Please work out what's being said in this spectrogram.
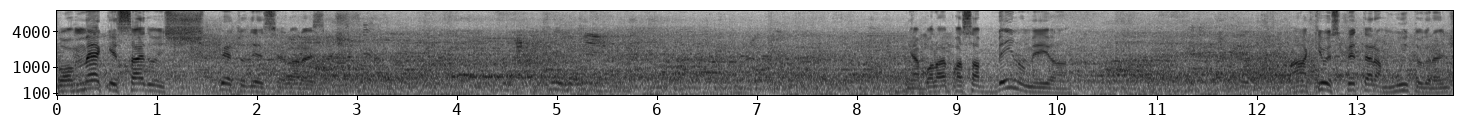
Como é que sai do espeto desse agora, gente? Minha bola vai passar bem no meio, ó. Ah, aqui o espeto era muito grande.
